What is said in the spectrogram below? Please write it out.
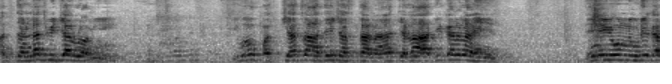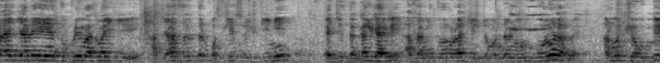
आणि त्यांनाच विचारलो आम्ही की बाबा पक्षाचा आदेश असताना ज्याला अधिकार नाहीत त्याने येऊन निवडी करायची आणि दुपडी माजवायची. असे असेल तर पक्षी सृष्टीने याची दखल घ्यावी असं आम्ही दोन वेळा शिष्टमंडळ येऊन बोलून आलोय. आणि मग शेवटी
